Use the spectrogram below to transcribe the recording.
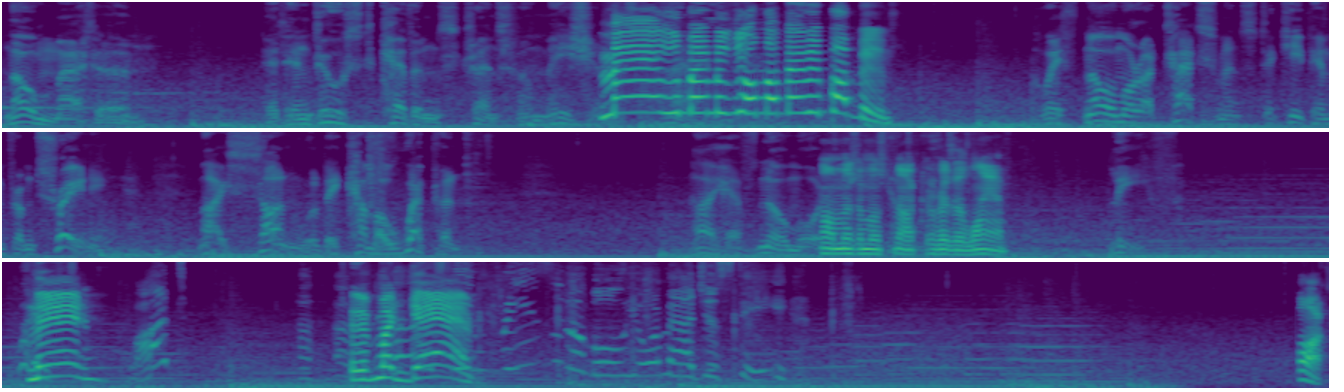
No matter. It induced Kevin's transformation. man, you made me kill my baby puppy. With no more attachments to keep him from training, my son will become a weapon. I have no more. Almost, need, almost knocked over the lamp. Leave. Man, What? It's my dad. Reasonable, Your Majesty. Fuck.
